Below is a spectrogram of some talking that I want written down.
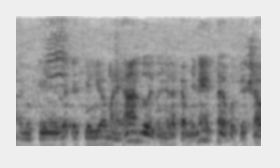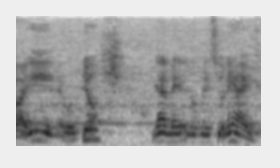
a los que, que él iba manejando, el dueño de la camioneta, porque estaba ahí, me golpeó. Ya me, los mencioné a ellos.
